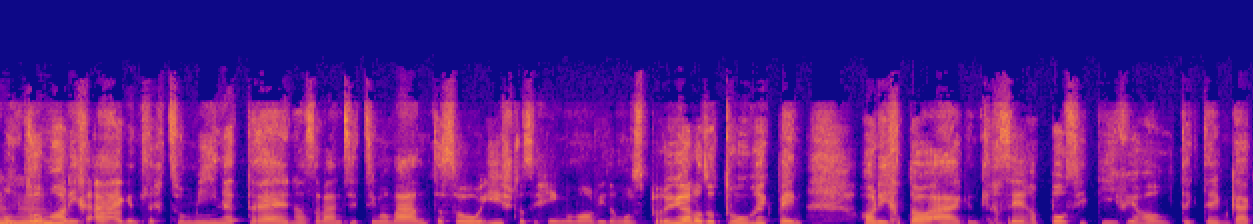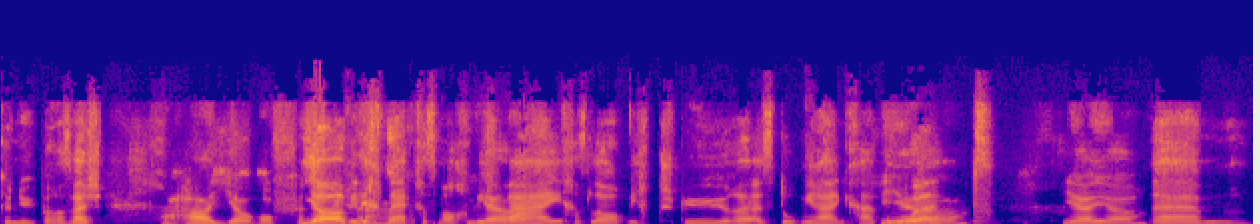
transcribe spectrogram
Und Mhm. darum habe ich eigentlich zu meinen Tränen, also wenn es jetzt im Moment so ist, dass ich immer mal wieder muss brüllen oder traurig bin, habe ich da eigentlich sehr eine positive Haltung dem gegenüber. Also weißt, Aha, ja, hoffentlich. ja, weil ich merke, es macht mich Ja. weich, es lässt mich spüren, es tut mir eigentlich auch gut. Ja. Ja, ja. Ähm,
